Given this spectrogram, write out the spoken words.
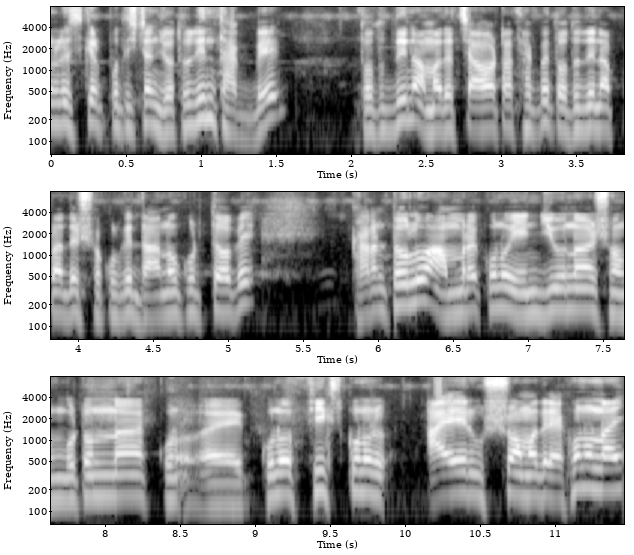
নলেজকের প্রতিষ্ঠান যতদিন থাকবে, ততদিন আমাদের চাওয়াটা থাকবে, ততদিন আপনাদের সকলকে দানও করতে হবে। কারণটা হলো আমরা কোনো এনজিও না, সংগঠন না, কোনো কোনো ফিক্সড কোনো আয়ের উৎস আমাদের এখনও নাই।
